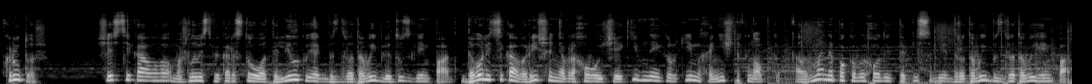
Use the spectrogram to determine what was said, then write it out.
Круто ж. Ще з цікавого, можливість використовувати лілку як бездротовий Bluetooth геймпад. Доволі цікаве рішення, враховуючи, які в неї круті механічні кнопки. Але в мене поки виходить такий собі дротовий бездротовий геймпад,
